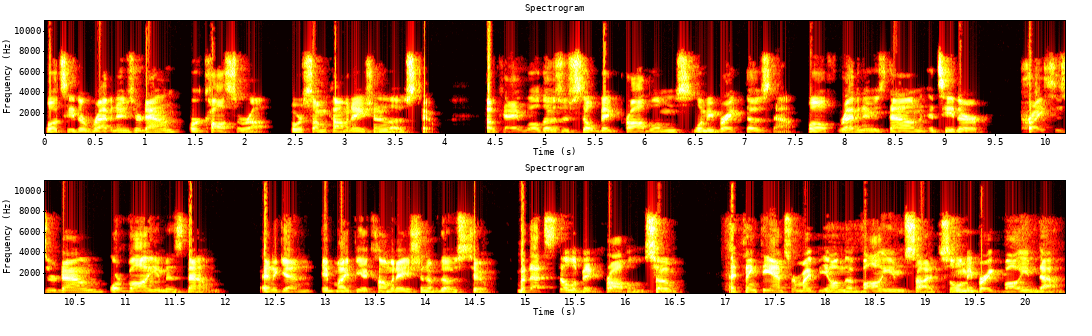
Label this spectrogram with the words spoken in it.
Well, it's either revenues are down or costs are up or some combination of those two. Okay, well, those are still big problems. Let me break those down. Well, if revenue is down, it's either prices are down or volume is down. And again, it might be a combination of those two, but that's still a big problem. So I think the answer might be on the volume side. So let me break volume down.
